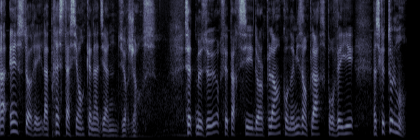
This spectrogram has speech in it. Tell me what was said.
a instauré la prestation canadienne d'urgence. Cette mesure fait partie d'un plan qu'on a mis en place pour veiller à ce que tout le monde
